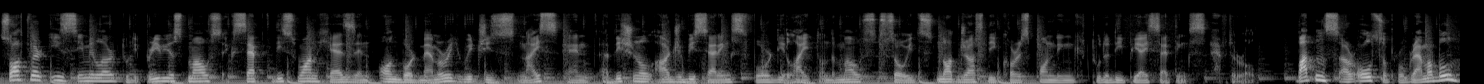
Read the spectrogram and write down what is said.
Software is similar to the previous mouse except this one has an onboard memory which is nice and additional RGB settings for the light on the mouse so it's not just the corresponding to the DPI settings after all. Buttons are also programmable,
